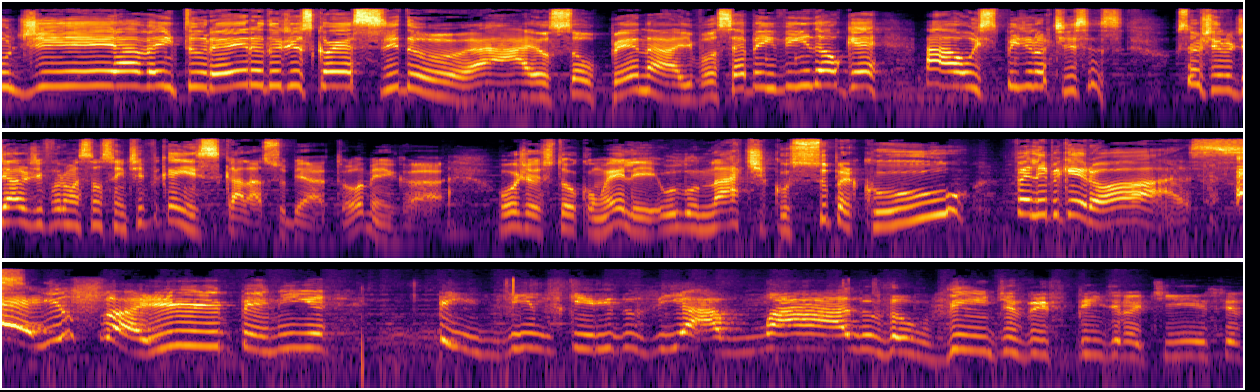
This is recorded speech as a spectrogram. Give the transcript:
Bom dia, aventureiro do desconhecido! Ah, eu sou o Pena e você é bem-vindo ao quê? Ao Speed Notícias, o seu giro diário de informação científica em escala subatômica. Hoje eu estou com ele, o lunático super cool, Felipe Queiroz. É isso aí, Peninha! Bem-vindos, queridos e amados ouvintes do Spin de Notícias.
